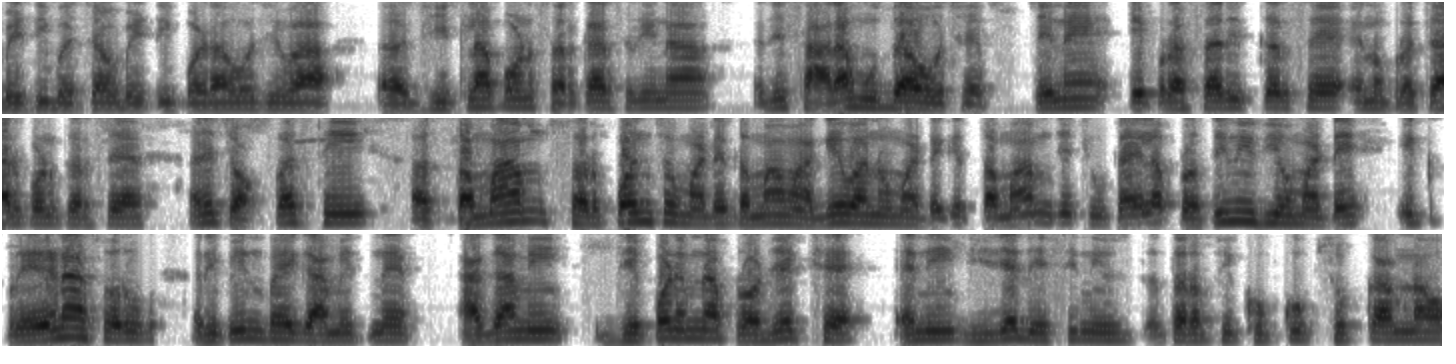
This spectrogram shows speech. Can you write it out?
બેટી બચાવો, બેટી પઢાઓ જેવા જેટલા પણ સરકારશ્રીના જે સારા મુદ્દાઓ છે તેને એ પ્રસારિત કરશે, એનો પ્રચાર પણ કરશે અને ચોક્કસથી તમામ સરપંચો માટે, તમામ આગેવાનો માટે કે તમામ જે ચૂંટાયેલા પ્રતિનિધિઓ માટે એક પ્રેરણા સ્વરૂપ રિપિનભાઈ ગામિતને આગામી જે પણ એમના પ્રોજેક્ટ છે એની જીજે દેશી ન્યૂઝ તરફથી ખૂબ ખૂબ શુભકામનાઓ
